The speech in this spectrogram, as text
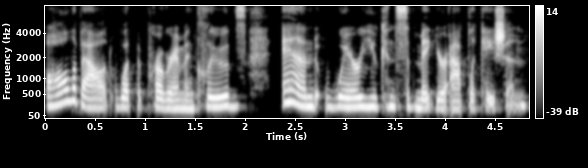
all about what the program includes and where you can submit your application.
